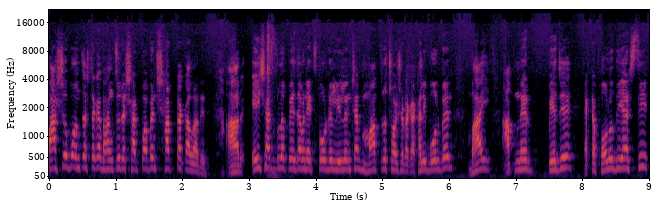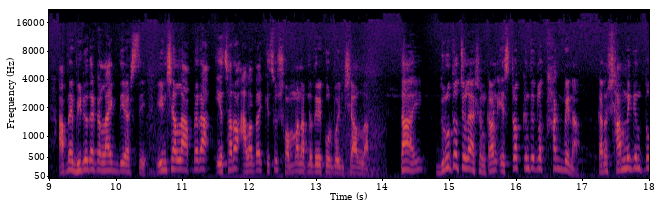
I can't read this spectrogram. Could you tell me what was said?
পাঁচশো পঞ্চাশ টাকায় ভাঙচুরের শার্ট পাবেন ষাটটা কালারের। আর এই শার্টগুলো পেয়ে যাবেন এক্সপোর্টের লিলেন শার্ট মাত্র ছয়শো টাকা। খালি বলবেন ভাই আপনার পেজে একটা ফলো দিয়ে আসছি আপনার ভিডিওতে একটা লাইক দিয়ে আসছি। ইনশাল্লাহ আপনারা এছাড়াও আলাদা কিছু সম্মান আপনাদেরকে করব ইনশাল্লাহ। তাই দ্রুত চলে আসুন কারণ স্টক কিন্তু এগুলো থাকবে না। কারণ সামনে কিন্তু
